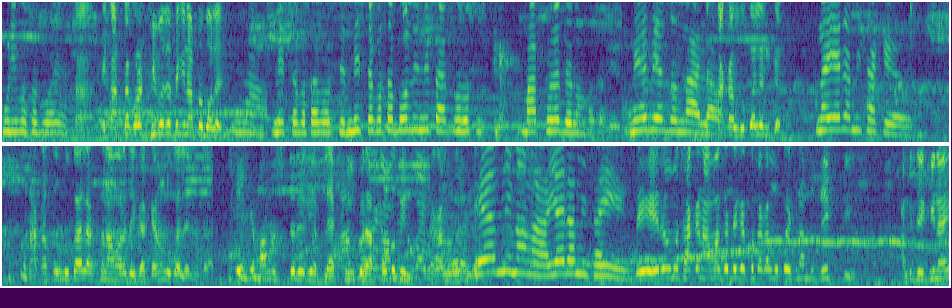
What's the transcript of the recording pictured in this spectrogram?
কুড়ি বছর বয়স। আচ্ছা, এই কাজটা করে ঠিক হয়েছে কিনা আপনি বলেন? না মিথ্যা কথা বলছি মিথ্যা কথা বলিনি তারপরে মাফ করে দেন আমাদের মেয়ে বিয়ের জন্য আইলাম। টাকা লুকালেন কেন? না এর আমি থাকি। টাকা তো লুকায় লাগছে না আমার দেখা। কেন লুকালেন এটা? এই যে মানুষদের এরিয়া ব্ল্যাকমেল করে আর কতদিন টাকা লুকাইছেন? এমনি মামা এর আমি থাকি তো এরকম থাকেন আমাকে দেখে তো টাকা লুকাইছেন আমি দেখছি। আমি দেখি নাই।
